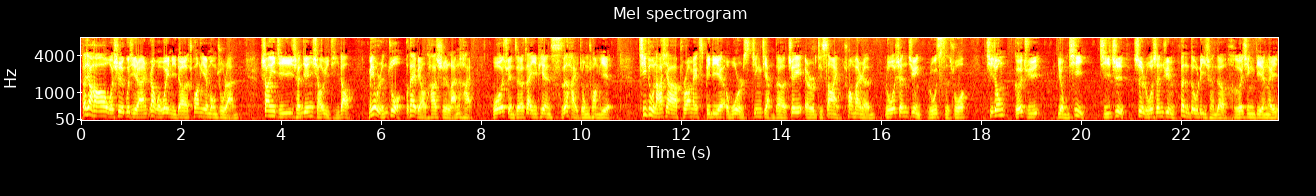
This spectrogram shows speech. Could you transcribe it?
大家好，我是顾吉然，让我为你的创业梦助燃。上一集晨间小雨提到，没有人做不代表它是蓝海，我选择在一片死海中创业。七度拿下 Promex BDA Awards 金奖的 JL Design 创办人罗生俊如此说，其中格局、勇气、极致是罗生俊奋斗历程的核心 DNA。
